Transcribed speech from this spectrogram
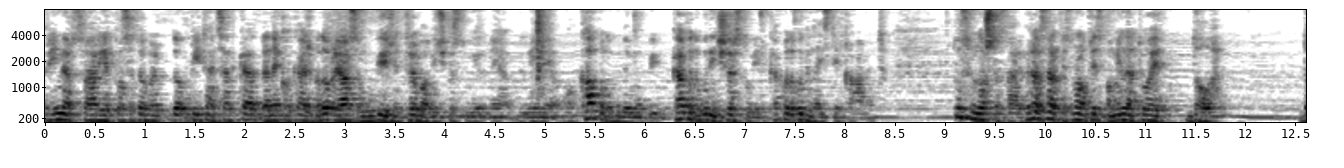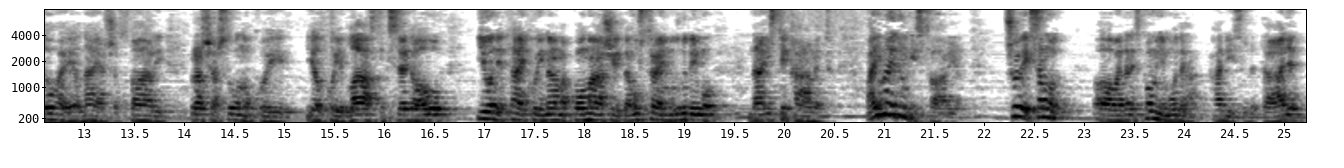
primjer stvari je posle toga do, pitanje sad ka, da neko kaže, pa dobro, ja sam ubijeđen, treba biti čvrst uvjeren, ne, ne, kako da budemo ubijeđen, kako da bude čvrst kako da bude na istikametu. Tu su mnoštvo stvari. Prva stvar koju smo malo prije spomenuli, to je dova. Dova je najjača stvari, vraćaš se onom koji, jel, koji je vlasnik svega ovog i on je taj koji nama pomaže da ustrajimo, da budemo na istikametu. A ima i drugi stvari. Čovjek samo, ovaj, da ne spominjem ovdje hadis detalje,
